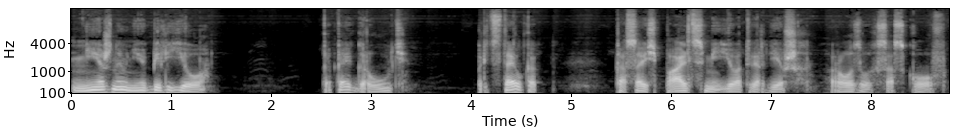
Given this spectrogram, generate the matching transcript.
нежное у нее белье, какая грудь. Представил, как касаюсь пальцами ее отвердевших розовых сосков.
